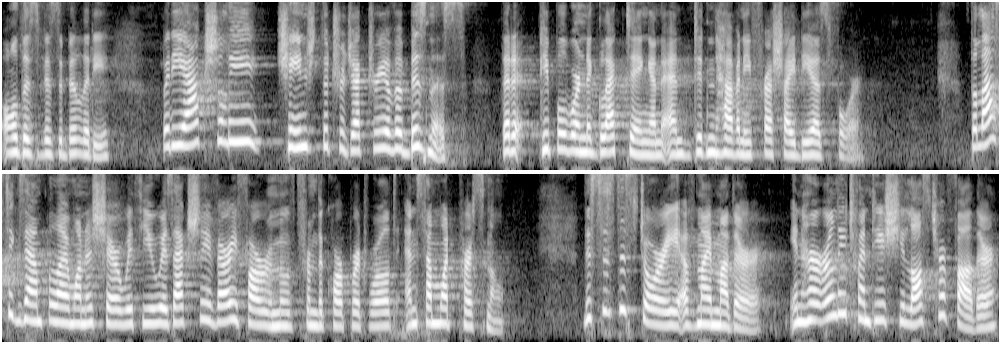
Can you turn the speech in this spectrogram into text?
all this visibility, but he actually changed the trajectory of a business that people were neglecting and, and didn't have any fresh ideas for. The last example I want to share with you is actually very far removed from the corporate world and somewhat personal. This is the story of my mother. In her early 20s, she lost her father,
